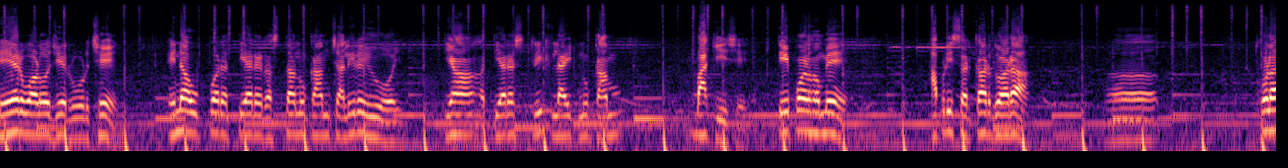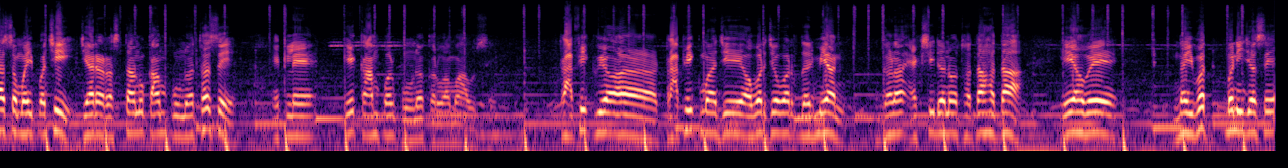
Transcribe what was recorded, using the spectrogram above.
નહેરવાળો જે રોડ છે, એના ઉપર અત્યારે રસ્તાનું કામ ચાલી રહ્યું હોય, ત્યાં અત્યારે સ્ટ્રીટ લાઇટનું કામ બાકી છે. તે પણ અમે આપણી સરકાર દ્વારા થોડા સમય પછી જ્યારે રસ્તાનું કામ પૂર્ણ થશે, એટલે એ કામ પણ પૂર્ણ કરવામાં આવશે. ટ્રાફિક ટ્રાફિકમાં જે અવરજવર દરમિયાન ઘણા એક્સિડન્ટો થતા હતા, એ હવે નહીવત બની જશે.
